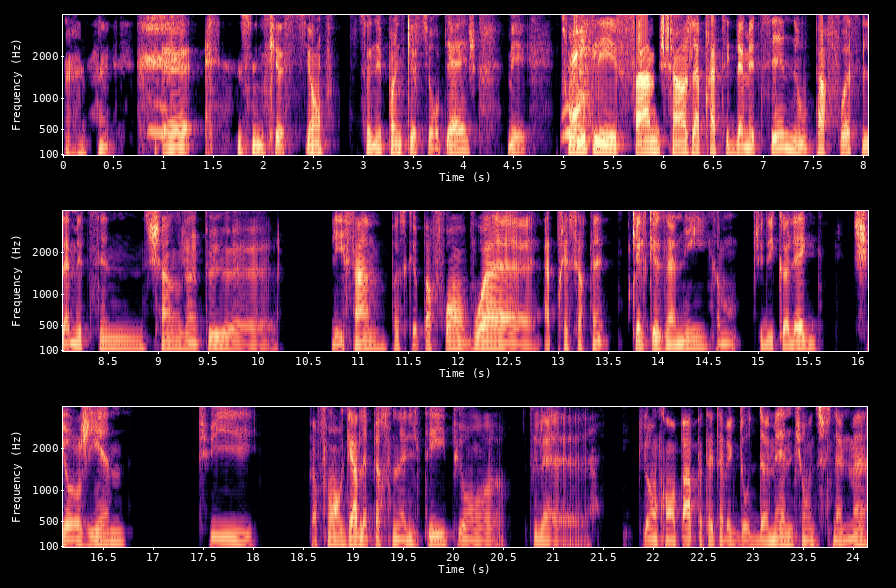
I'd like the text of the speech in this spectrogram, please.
c'est une question, ce n'est pas une question piège, mais trouvez-vous que les femmes changent la pratique de la médecine ou parfois si la médecine change un peu les femmes? Parce que parfois on voit après certains, quelques années, comme j'ai des collègues chirurgiennes, puis parfois on regarde la personnalité, puis on, là on compare peut-être avec d'autres domaines, puis on dit finalement,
